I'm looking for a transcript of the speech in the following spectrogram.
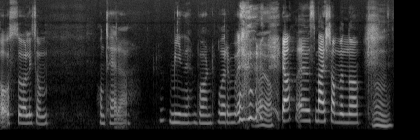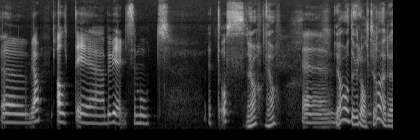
Og også liksom håndtere mine barn, våre Ja, ja. Ja, eh, mer sammen og Mm. uh, Ja. Alt er bevegelse mot et oss. ja, ja. Eh, Ja, og det vil alltid være,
